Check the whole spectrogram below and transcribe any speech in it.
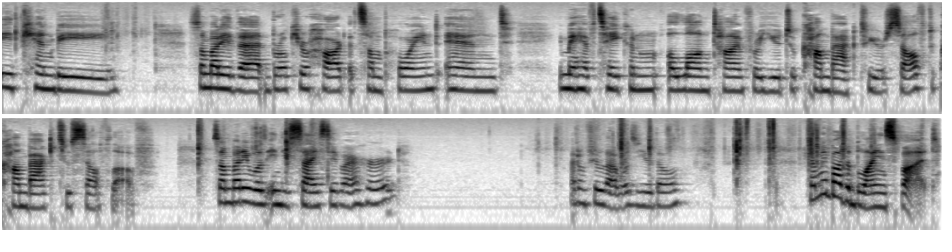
It can be somebody that broke your heart at some point and it may have taken a long time for you to come back to yourself, to come back to self-love. Somebody was indecisive, I heard. I don't feel that was you though. Tell me about the blind spot.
